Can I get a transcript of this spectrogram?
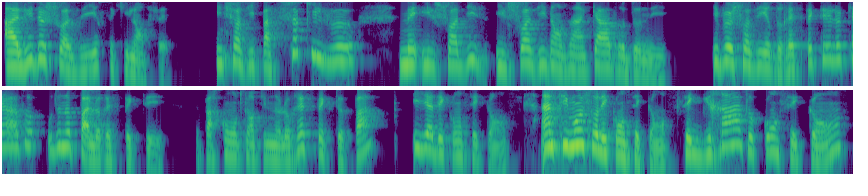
à lui de choisir ce qu'il en fait. Il ne choisit pas ce qu'il veut, mais il choisit, il choisit dans un cadre donné. Il peut choisir de respecter le cadre ou de ne pas le respecter. Par contre, quand il ne le respecte pas, il y a des conséquences. Un petit mot sur les conséquences. C'est grâce aux conséquences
